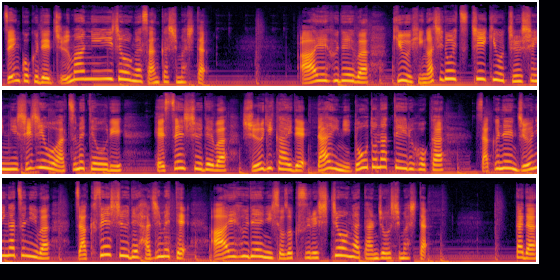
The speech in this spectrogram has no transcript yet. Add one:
全国で10万人以上が参加しました。AfD は旧東ドイツ地域を中心に支持を集めておりヘッセン州では州議会で第2党となっているほか昨年12月にはザクセン州で初めて AfD に所属する市長が誕生しました。ただ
